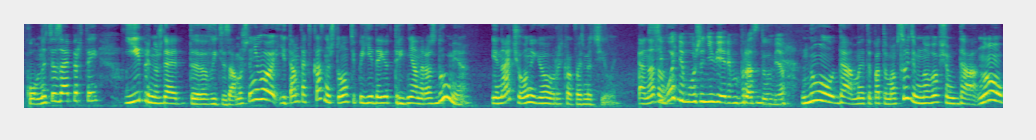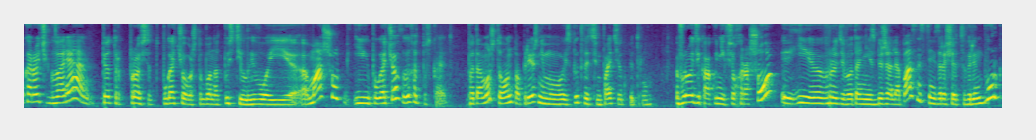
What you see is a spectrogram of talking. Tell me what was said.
комнате запертой и принуждает э, выйти замуж за него. И там так сказано, что он типа ей дает три дня на раздумье, иначе он ее вроде как возьмет силой. Она Сегодня там... мы уже не верим в раздумья. Ну, да, мы это потом обсудим, но, в общем, да. Ну, короче говоря, Петр просит Пугачева, чтобы он отпустил его и э, Машу, и Пугачев их отпускает. Потому что он по-прежнему испытывает симпатию к Петру вроде как у них все хорошо, и вроде вот они избежали опасности, они возвращаются в Оренбург.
